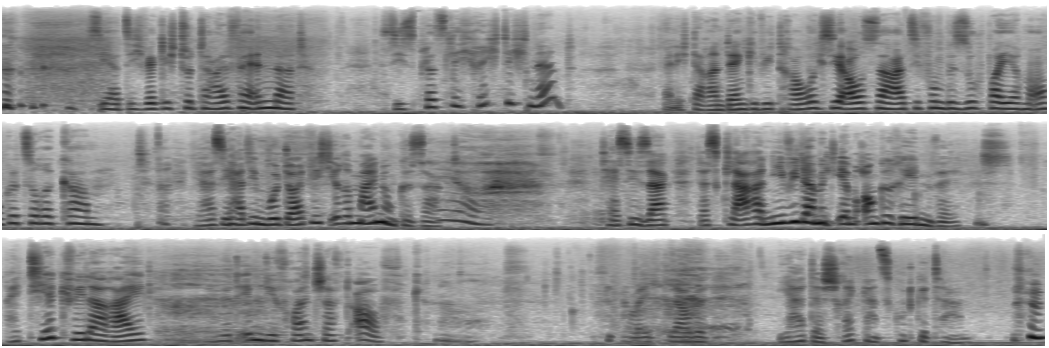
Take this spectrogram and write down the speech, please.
Sie hat sich wirklich total verändert. Sie ist plötzlich richtig nett. Wenn ich daran denke, wie traurig sie aussah, als sie vom Besuch bei ihrem Onkel zurückkam. Ja, sie hat ihm wohl deutlich ihre Meinung gesagt. Ja. Tessie sagt, dass Clara nie wieder mit ihrem Onkel reden will. Bei Tierquälerei hört eben die Freundschaft auf. Aber ich glaube, ihr hat der Schreck ganz gut getan.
